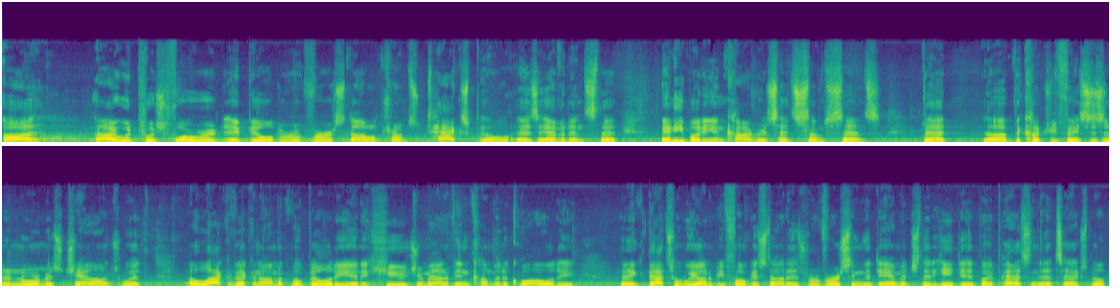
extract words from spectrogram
Uh, I would push forward a bill to reverse Donald Trump's tax bill as evidence that anybody in Congress had some sense that uh, the country faces an enormous challenge with a lack of economic mobility and a huge amount of income inequality. I think that's what we ought to be focused on is reversing the damage that he did by passing that tax bill.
